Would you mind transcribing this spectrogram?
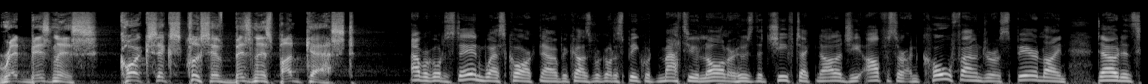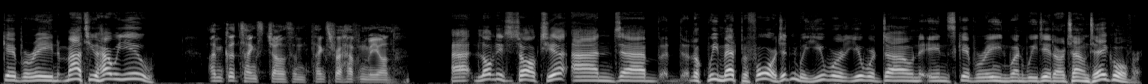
Red Business, Cork's exclusive business podcast. And we're going to stay in West Cork now because we're going to speak with Matthew Lawler, who's the Chief Technology Officer and co founder of Spearline down in Skibbereen. Matthew, how are you? I'm good, thanks, Jonathan. Thanks for having me on. Uh, lovely to talk to you. And uh, look, we met before, didn't we? You were you were down in Skibbereen when we did our town takeover.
